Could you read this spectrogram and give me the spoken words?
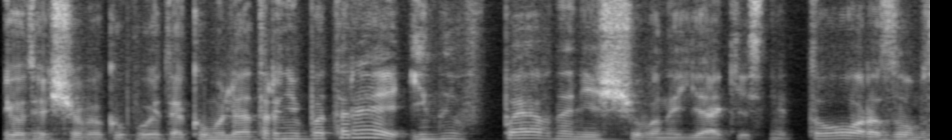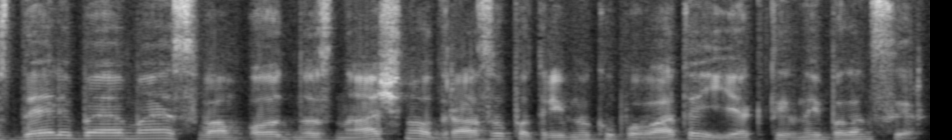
І от якщо ви купуєте акумуляторні батареї і не впевнені, що вони якісні, то разом з Делі BMS вам однозначно одразу потрібно купувати і активний балансир.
